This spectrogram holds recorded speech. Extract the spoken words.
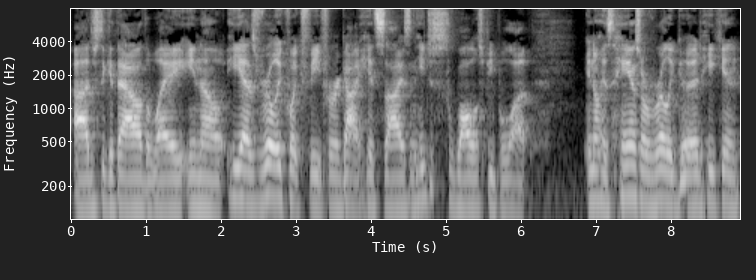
Uh, just to get that out of the way, you know, he has really quick feet for a guy his size, and he just swallows people up. You know, his hands are really good. He can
